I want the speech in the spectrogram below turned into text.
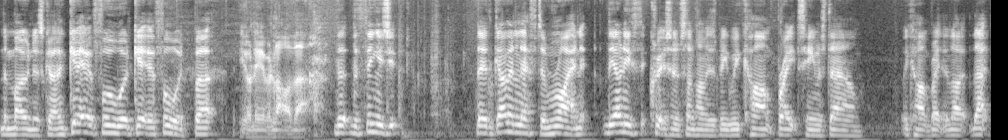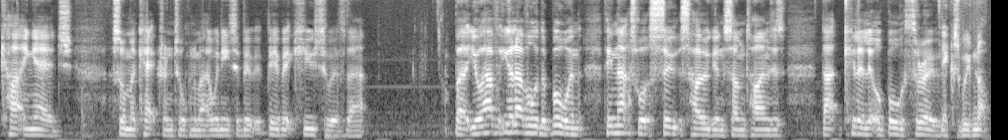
the moaners going, "Get it forward, get it forward." But You'll hear a lot of that. the, the thing is, you, they're going left and right, and it, the only th- criticism sometimes is be we can't break teams down. We can't break like that cutting edge. I saw McEachran talking about we need to be, be a bit cuter with that. But you'll have you'll have all the ball, and I think that's what suits Hogan sometimes is that killer little ball through. because we've not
